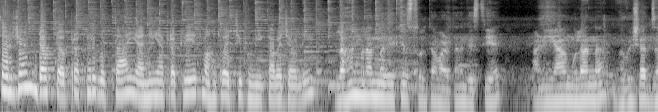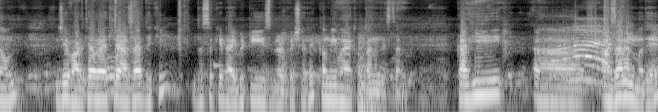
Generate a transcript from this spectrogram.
सर्जन डॉक्टर प्रखर गुप्ता यांनी या प्रक्रियेत महत्त्वाची भूमिका बजावली. लहान मुलांमध्ये स्थूलता वाढताना दिसतीये. आणि या मुलांना भविष्यात जाऊन जे वाढत्या वयातले आजार देखील जसं की डायबिटीज ब्लड प्रेशर हे कमी वयात होताना दिसतात. काही आजारांमध्ये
